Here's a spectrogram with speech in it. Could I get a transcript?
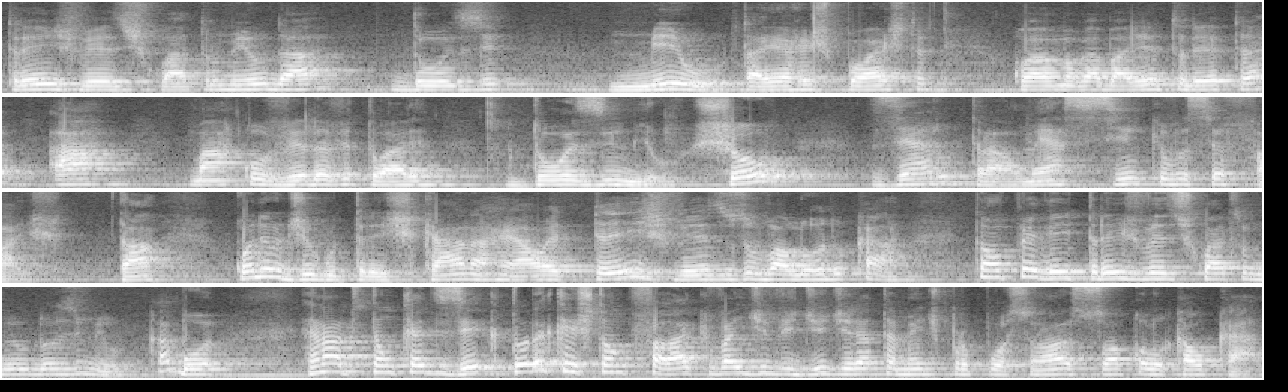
3 vezes 4 mil dá 12 mil. Tá aí a resposta. Qual é o meu gabarito? Letra A. Marco V da vitória, 12 mil. Show? Zero trauma. É assim que você faz, tá? Quando eu digo 3K, na real, é 3 vezes o valor do K. Então eu peguei 3 vezes 4 mil, 12 mil. Acabou. Renato, então quer dizer que toda questão que falar que vai dividir diretamente proporcional é só colocar o K.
